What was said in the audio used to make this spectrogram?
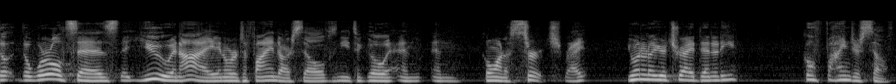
The, the world says that you and I, in order to find ourselves, need to go and, and go on a search, right? You want to know your true identity? Go find yourself.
